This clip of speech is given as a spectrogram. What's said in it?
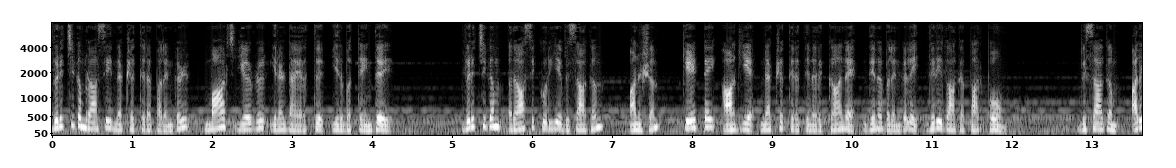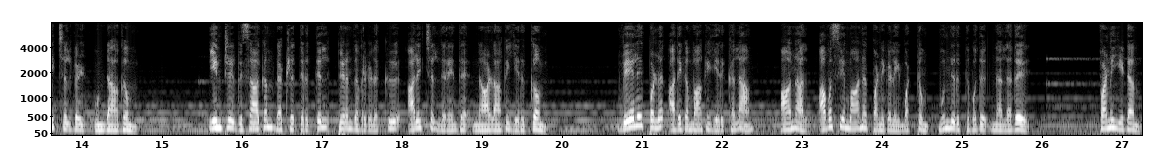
விருச்சிகம் ராசி நட்சத்திர பலன்கள் மார்ச் ஏழு இரண்டாயிரத்து இருபத்தைந்து. விருச்சிகம் ராசிக்குரிய விசாகம் அனுஷம் கேட்டை ஆகிய நட்சத்திரத்தினருக்கான தினபலன்களை விரிவாக பார்ப்போம். விசாகம் அலைச்சல்கள் உண்டாகும். இன்று விசாகம் நட்சத்திரத்தில் பிறந்தவர்களுக்கு அலைச்சல் நிறைந்த நாளாக இருக்கும். வேலைப்பளு அதிகமாக இருக்கலாம் ஆனால் அவசியமான பணிகளை மட்டும் முன்னிறுத்துவது நல்லது. பணியிடம்.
